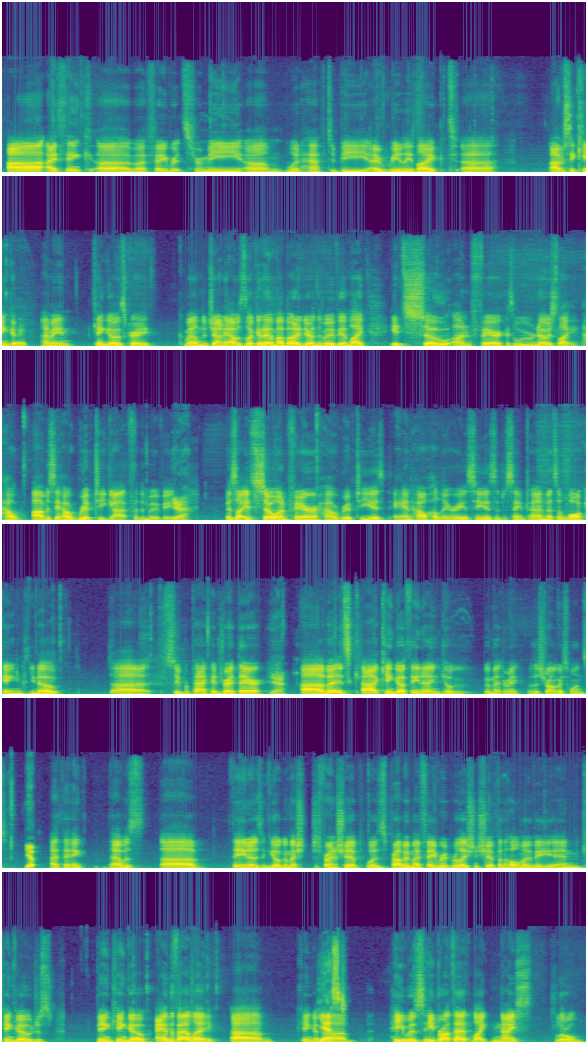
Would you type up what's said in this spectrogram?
Uh, I think uh, my favorites for me um, would have to be. I really liked, uh, obviously Kingo. I mean, Kingo is great. Kumail Nanjiani. I was looking at my buddy during the movie. I'm like, it's so unfair because we were noticed like how obviously how ripped he got for the movie. Yeah. It's like it's so unfair how ripped he is and how hilarious he is at the same time. That's a walking, you know, uh, super package right there. Yeah. Uh, but it's uh, Kingo, Athena, and Gilgamesh for me were the strongest ones. Yep. I think that was uh, Athena's and Gilgamesh's friendship was probably my favorite relationship in the whole movie, and Kingo just being Kingo and the valet. Um, Kingo. Yes. um, he was. He brought that like nice little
